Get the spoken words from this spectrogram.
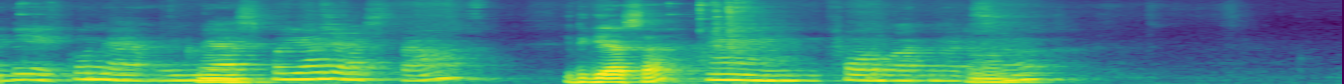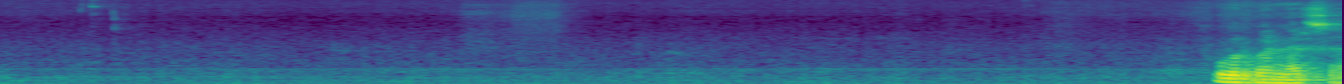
ఇది ఎక్కువ గ్యాస్ పొయ్యా చేస్తా. ఇది గ్యాసా? ఫోర్ బర్నర్స్ ఫోర్ బర్నర్సా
